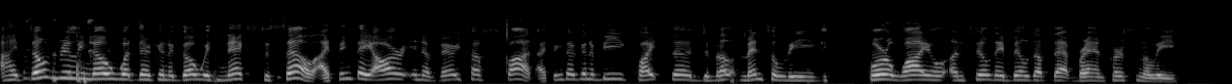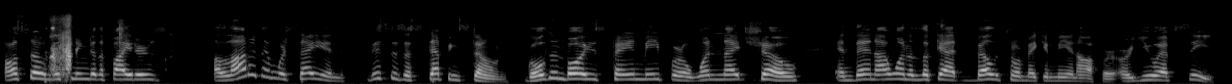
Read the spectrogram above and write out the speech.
I don't really know what they're going to go with next to sell. I think they are in a very tough spot. I think they're going to be quite the developmental league for a while until they build up that brand personally. Also, listening to the fighters, a lot of them were saying this is a stepping stone. Golden Boy is paying me for a one night show, and then I want to look at Bellator making me an offer or UFC.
